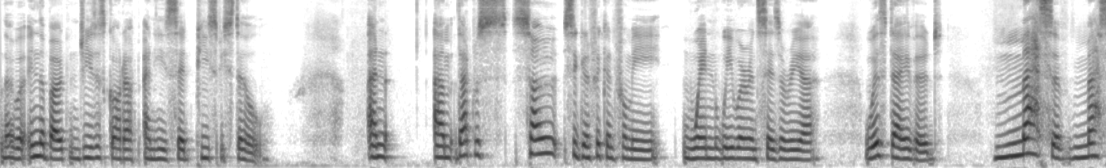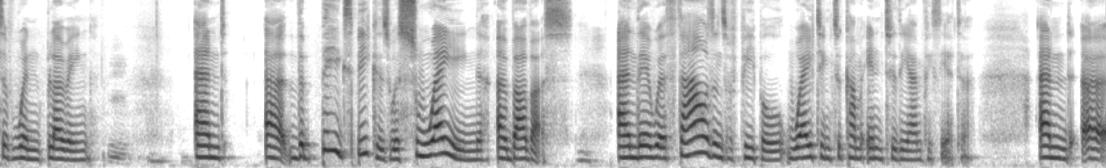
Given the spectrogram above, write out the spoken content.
they were in the boat, and Jesus got up and he said, "Peace be still," and um, that was so significant for me when we were in Caesarea with David. Massive, massive wind blowing, and uh, the big speakers were swaying above us. And there were thousands of people waiting to come into the amphitheater. And uh,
